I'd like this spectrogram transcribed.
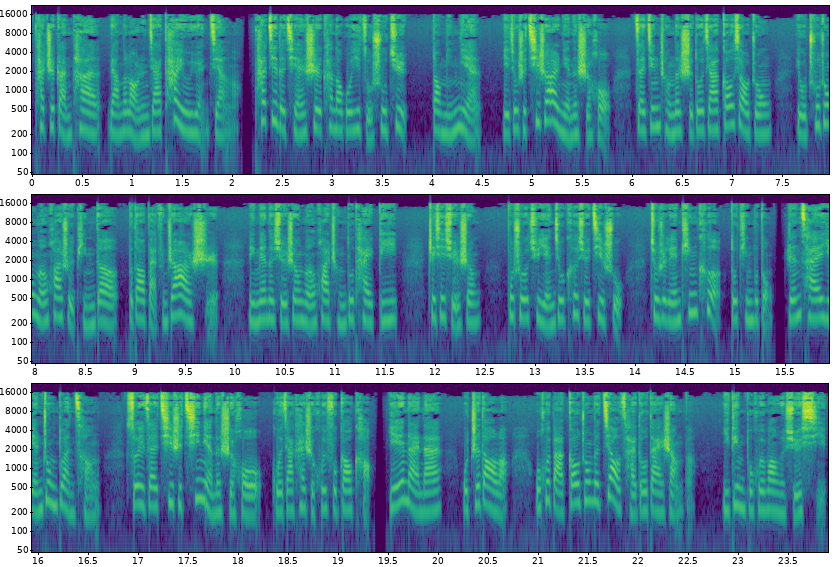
他只感叹两个老人家太有远见了。他记得前世看到过一组数据，到明年，也就是七十二年的时候，在京城的十多家高校中有初中文化水平的不到百分之二十，里面的学生文化程度太低，这些学生不说去研究科学技术，就是连听课都听不懂，人才严重断层。所以在七十七年的时候，国家开始恢复高考。爷爷奶奶，我知道了，我会把高中的教材都带上的。一定不会忘了学习。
